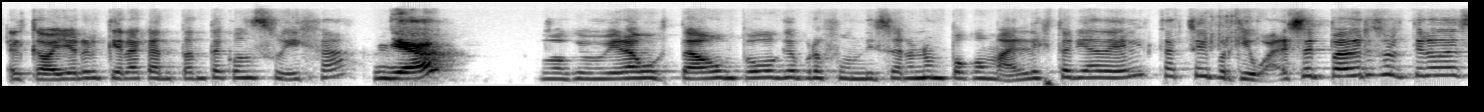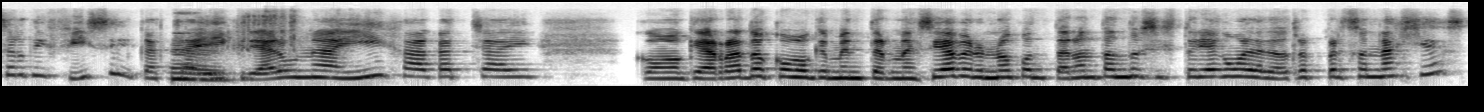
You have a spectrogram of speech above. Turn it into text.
el caballero el que era cantante con su hija. ¿Ya? Como que me hubiera gustado un poco que profundizaran un poco más en la historia de él, ¿cachai? Porque igual ser padre soltero debe ser difícil, ¿cachai? Y Mm. criar una hija, ¿cachai? Como que a ratos como que me enternecía, pero no contaron tanto esa historia como la de otros personajes.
